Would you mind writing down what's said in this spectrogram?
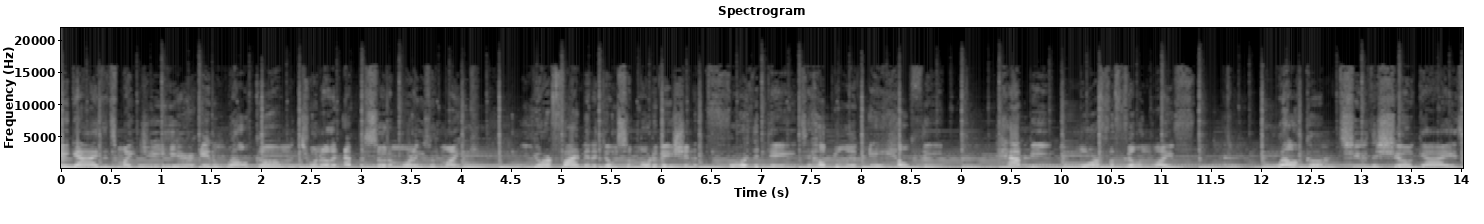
Hey guys, it's Mike G here, and welcome to another episode of Mornings with Mike, your five minute dose of motivation for the day to help you live a healthy, happy, more fulfilling life. Welcome to the show, guys.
